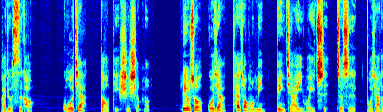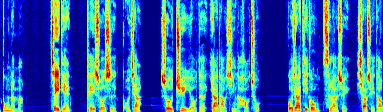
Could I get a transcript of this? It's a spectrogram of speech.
他就思考国家到底是什么。例如说，国家开创文明并加以维持，这是国家的功能吗？这一点可以说是国家所具有的压倒性的好处。国家提供自来水、下水道、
